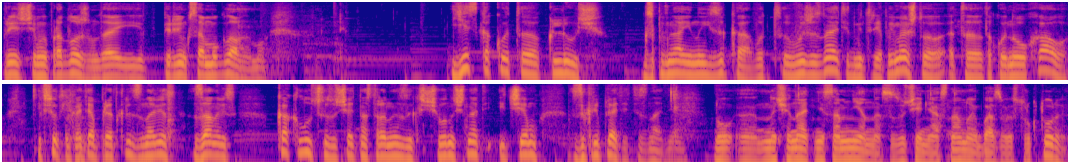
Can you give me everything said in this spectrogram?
прежде чем мы продолжим, да, и перейдем к самому главному. Есть какой-то ключ к запоминанию на языка. Вот вы же знаете, Дмитрий, я понимаю, что это такой ноу-хау, и все-таки хотя бы приоткрыть занавес, занавес, как лучше изучать иностранный язык, с чего начинать и чем закреплять эти знания. Ну, э, начинать, несомненно, с изучения основной базовой структуры,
